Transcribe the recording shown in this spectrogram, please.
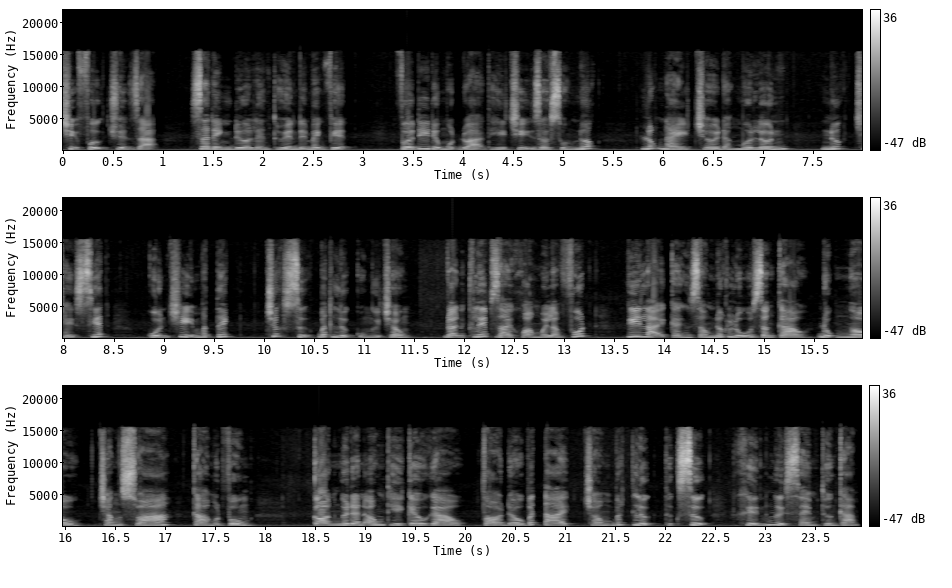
chị Phượng chuyển dạ, gia đình đưa lên thuyền đến bệnh viện. Vừa đi được một đoạn thì chị rơi xuống nước. Lúc này trời đang mưa lớn, nước chảy xiết, cuốn chị mất tích trước sự bất lực của người chồng. Đoạn clip dài khoảng 15 phút ghi lại cảnh dòng nước lũ dâng cao, đục ngầu, trắng xóa cả một vùng. Còn người đàn ông thì kêu gào, vò đầu bất tai trong bất lực thực sự khiến người xem thương cảm.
